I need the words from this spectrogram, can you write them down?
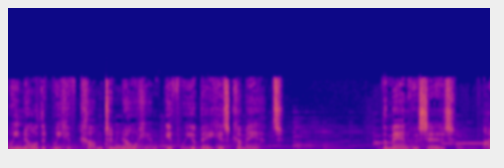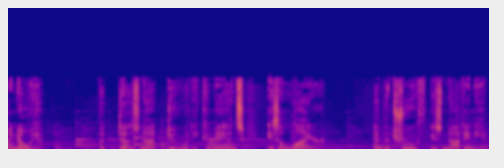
We know that we have come to know Him if we obey His commands. The man who says, I know Him, but does not do what he commands is a liar, and the truth is not in him.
